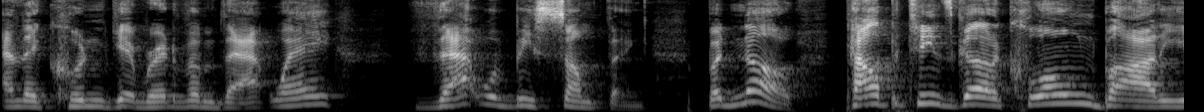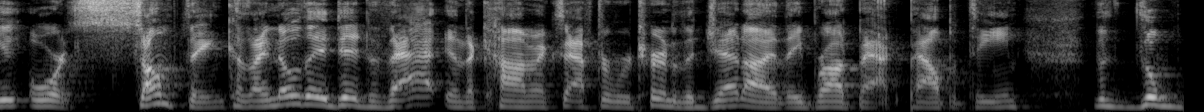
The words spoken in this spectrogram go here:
and they couldn't get rid of him that way, that would be something. But no, Palpatine's got a clone body or something, because I know they did that in the comics after Return of the Jedi. They brought back Palpatine. The, the,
